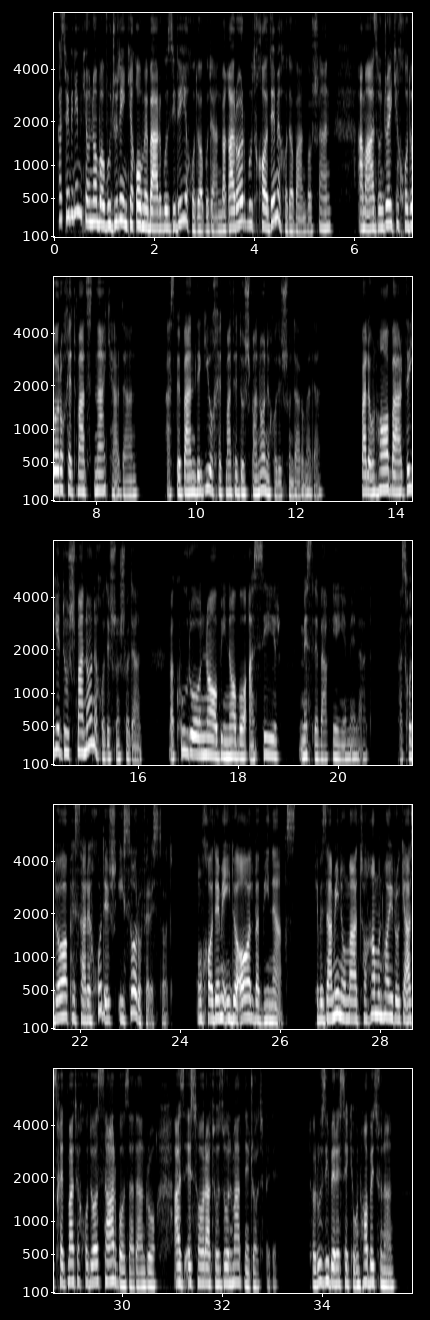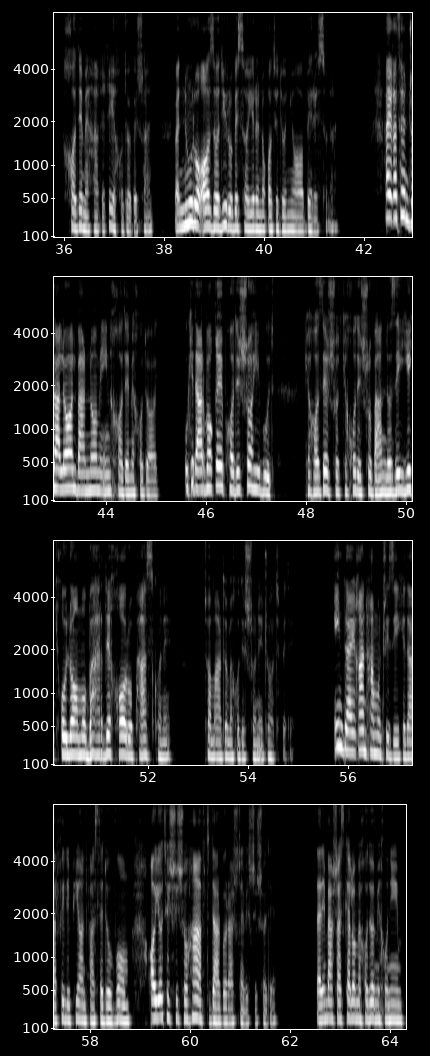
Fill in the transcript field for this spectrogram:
پس می‌بینیم که اونا با وجود اینکه قوم برگزیده خدا بودن و قرار بود خادم خداوند باشن اما از اونجایی که خدا رو خدمت نکردن پس به بندگی و خدمت دشمنان خودشون در اومدن. بله اونها برده دشمنان خودشون شدن و کور و نابینا و اسیر مثل بقیه ملل. پس خدا پسر خودش عیسی رو فرستاد. اون خادم ایدئال و بینقص که به زمین اومد تا همونهایی رو که از خدمت خدا سر بازدن رو از اسارت و ظلمت نجات بده. تا روزی برسه که اونها بتونن خادم حقیقی خدا بشن و نور و آزادی رو به سایر نقاط دنیا برسونن. حقیقتا جلال بر نام این خادم خدا او که در واقع پادشاهی بود که حاضر شد که خودش رو به اندازه یک غلام و برده خار و پس کنه تا مردم خودش رو نجات بده. این دقیقا همون چیزی که در فیلیپیان فصل دوم آیات 6 و 7 دربارش نوشته شده. در این بخش از کلام خدا می‌خونیم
